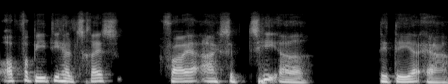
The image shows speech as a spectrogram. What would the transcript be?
op forbi de 50, for jeg accepterede det, det jeg er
